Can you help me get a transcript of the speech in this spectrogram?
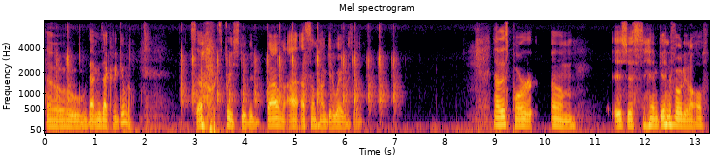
So that means I could have killed him. So it's pretty stupid. But I, I, I, somehow get away with it. Now this part, um, is just him getting voted off.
